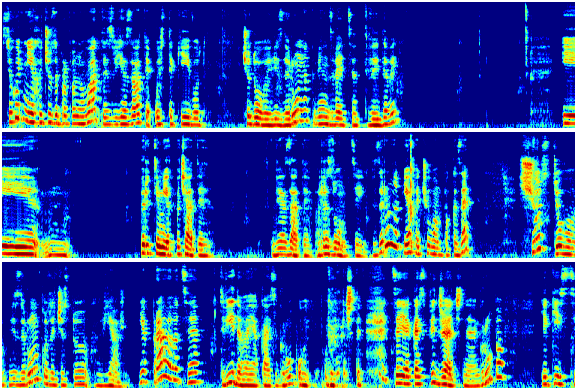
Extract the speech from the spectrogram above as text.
Сьогодні я хочу запропонувати зв'язати ось такий от чудовий візерунок. Він зветься твидовий. І перед тим, як почати в'язати разом цей візерунок, я хочу вам показати, що з цього візерунку зачастую в'яжуть. Як правило, це твідова якась група. Ой, вибачте, це якась піджачна група, якісь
